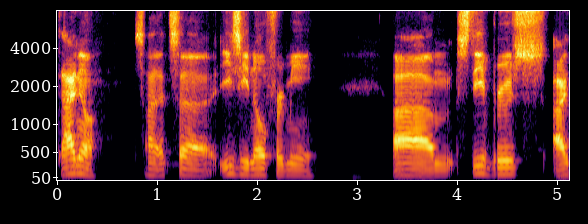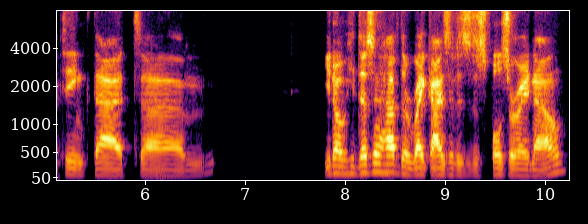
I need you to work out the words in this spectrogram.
Daniel, it's a, it's a easy no for me. Um, Steve Bruce, I think that um, you know he doesn't have the right guys at his disposal right now,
